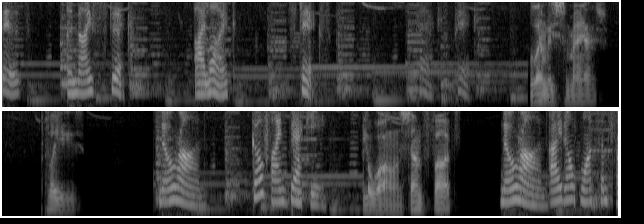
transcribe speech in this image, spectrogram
Is a nice stick. I like sticks. Peck, pick. Let me smash. Please. No, Ron. Go find Becky. You want some fuck? No, Ron. I don't want some fuck.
